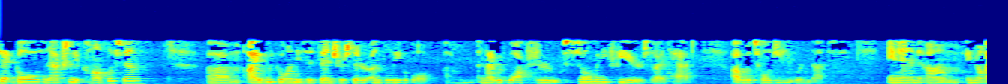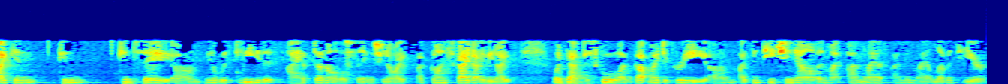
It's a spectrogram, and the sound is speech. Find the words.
set goals and actually accomplish them. Um, I would go on these adventures that are unbelievable, um, and I would walk through so many fears that I've had. I would have told you you were nuts. And um, you know, I can can can say, um, you know, with glee that I have done all those things. You know, I, I've gone skydiving. I went back to school. I've got my degree. Um, I've been teaching now, and my I'm my I'm in my 11th year.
